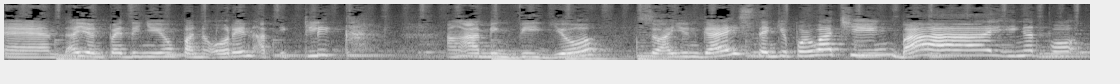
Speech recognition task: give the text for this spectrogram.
And ayun, pwede nyo yung panoorin at i-click ang aming video. So ayun guys, thank you for watching. Bye! Ingat po!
